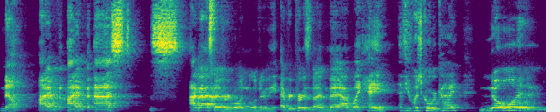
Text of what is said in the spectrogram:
No, I've I've asked I've asked everyone, literally every person I've met. I'm like, hey, have you watched Cobra Kai? No one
